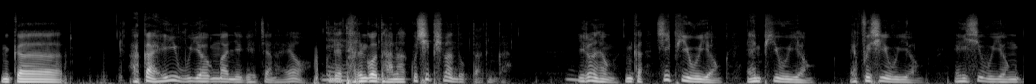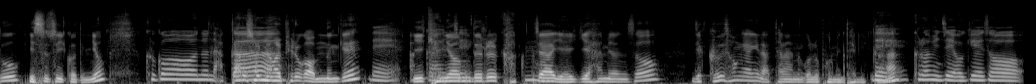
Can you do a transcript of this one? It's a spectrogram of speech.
그러니까 아까 A 우형만 얘기했잖아요. 근데 네. 다른 건다 낮고 CP만 높다든가 음. 이런 형. 그러니까 CP 우형, MP 우형, FC 우형, AC 우형도 있을 수 있거든요. 그거는 아까 따로 설명할 필요가 없는 게이 네. 개념들을 각자 음. 얘기하면서 이제 그 성향이 나타나는 걸로 보면 되니까. 네. 그럼 이제 여기에서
